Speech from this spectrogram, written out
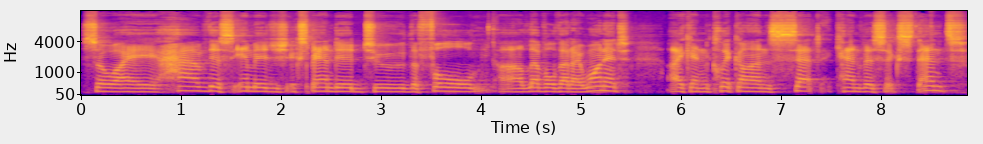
So I have this image expanded to the full uh, level that I want it. I can click on Set Canvas Extent,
